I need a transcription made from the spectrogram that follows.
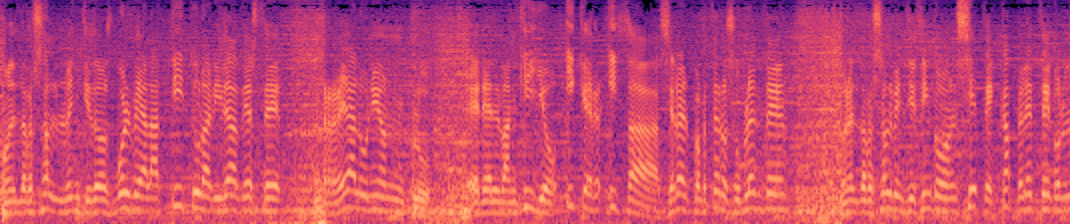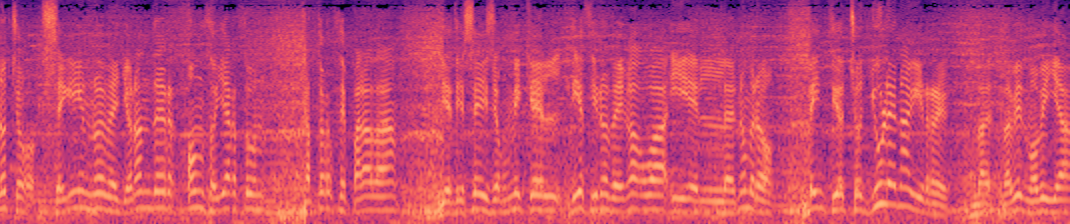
con el dorsal 22, vuelve a la titularidad de este Real Unión Club. En el banquillo, Iker Iza será el portero suplente, con el dorsal 25, con 7 Capelete, con el 8 Seguín, 9 Jorander, 11 Yarzun, 14 Parada, 16 John Miquel, 19 Gagua y el número 28 Julen Aguirre, David Movilla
